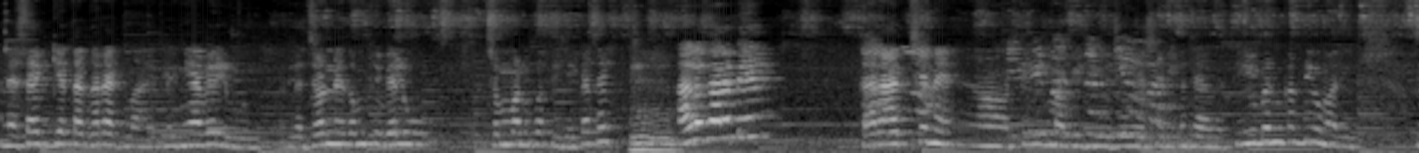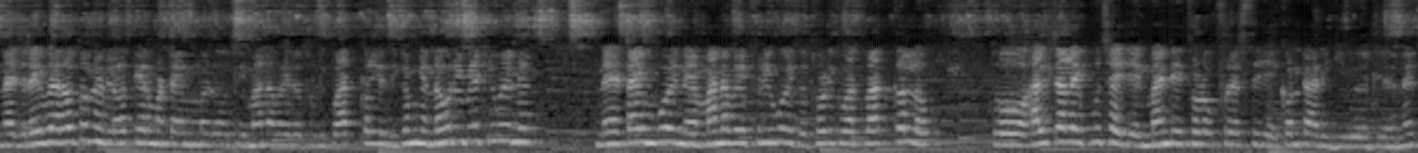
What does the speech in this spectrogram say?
અને સાહેબ ગયા હતા ગરાજમાં એટલે ત્યાં વહેલું હોય. એટલે જળને તમથી વહેલું જમવાનું પતી જાય કા સાહેબ? હાલો તારા બેન તારા આજ છે ને ટીવીમાં વીડિયો જોવે છે મજા આવે. ટીવી બંધ કરી દો મારી. અને આજ રવિવાર હતો ને એટલે અત્યારમાં ટાઈમ મળ્યો હતી માનભાઈ થોડીક વાત કરી લીધી. કેમ કે નવરી બેઠી હોય ને ને ટાઈમ હોય ને માનભાઈ ફ્રી હોય તો થોડીક વાત વાત કરી લો. તો હાલચાલ પૂછાઈ જાય માંડી થોડોક ફ્રેશ થઈ જાય કંટાળી ગયું એટલે. નહીં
